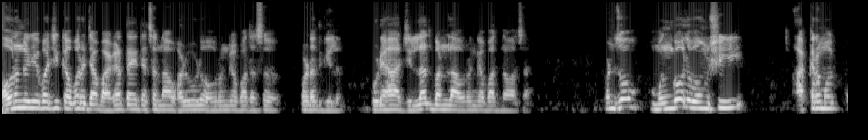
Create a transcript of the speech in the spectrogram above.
औरंगजेबाची कबर ज्या भागात आहे त्याचं नाव हळूहळू औरंगाबाद असं पडत गेलं. पुढे हा जिल्हाच बनला औरंगाबाद नावाचा. पण जो मंगोल वंशी आक्रमक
